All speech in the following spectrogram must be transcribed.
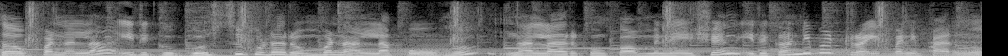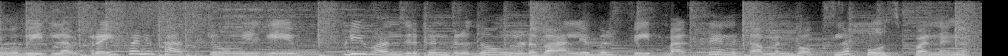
சர்வ் பண்ணலாம். இதுக்கு கொசு கூட ரொம்ப நல்லா போகும். நல்லா இருக்கும் காம்பினேஷன் இது கண்டிப்பாக ட்ரை பண்ணி பாருங்கள் உங்கள் வீட்டில் ட்ரை பண்ணி பார்த்துட்டு உங்களுக்கு எப்படி வந்திருக்குன்றது உங்களோட வேல்யூபிள் ஃபீட்பேக்ஸை எனக்கு கமெண்ட் பாக்ஸில் போஸ்ட் பண்ணுங்கள்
